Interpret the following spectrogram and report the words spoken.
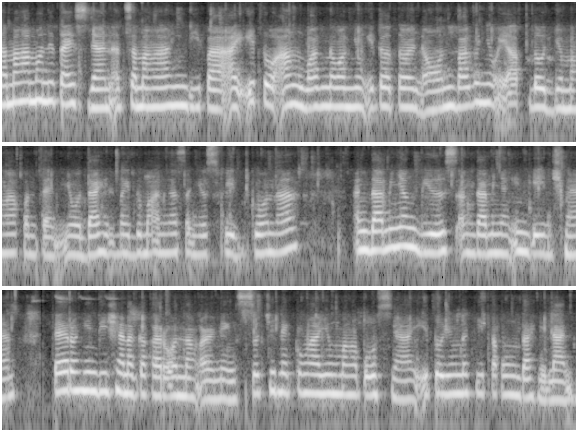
Sa mga monetize dyan at sa mga hindi pa ay ito ang wag na wag nyong ito turn on bago nyo i-upload yung mga content nyo dahil may dumaan nga sa newsfeed ko na ang dami niyang views, ang dami niyang engagement, pero hindi siya nagkakaroon ng earnings. So, chinek ko nga yung mga post niya, ito yung nakita kong dahilan.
